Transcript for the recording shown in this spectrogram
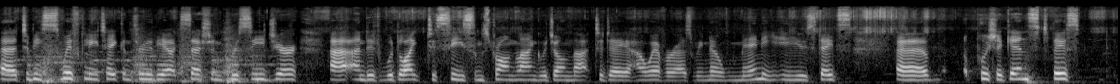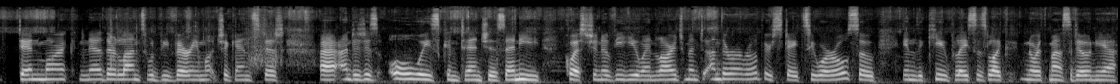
uh, to be swiftly taken through the accession procedure, uh, and it would like to see some strong language on that today. However, as we know, many EU states uh, push against this. Denmark, Netherlands would be very much against it. Uh, and it is always contentious, any question of EU enlargement. And there are other states who are also in the queue, places like North Macedonia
